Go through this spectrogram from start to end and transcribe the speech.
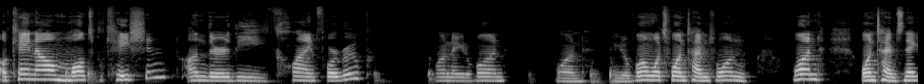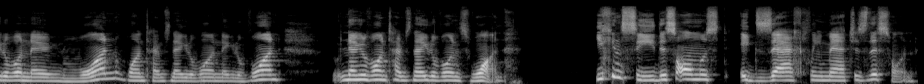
Okay, now multiplication under the Klein 4 group. 1, negative 1, 1, negative 1. What's 1 times 1? 1. 1 times negative 1, negative 1. 1 times negative 1, negative 1. Negative 1 times negative 1 is 1. You can see this almost exactly matches this one.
